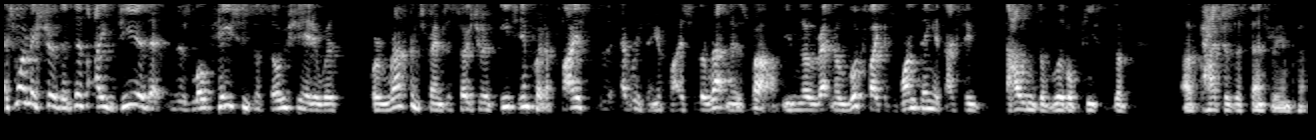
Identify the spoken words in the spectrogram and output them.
I just want to make sure that this idea that there's locations associated with or reference frames associated with each input applies to everything, applies to the retina as well. Even though the retina looks like it's one thing, it's actually thousands of little pieces of, of patches of sensory input.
